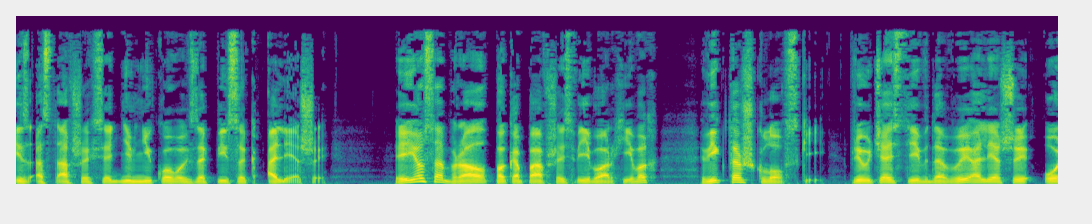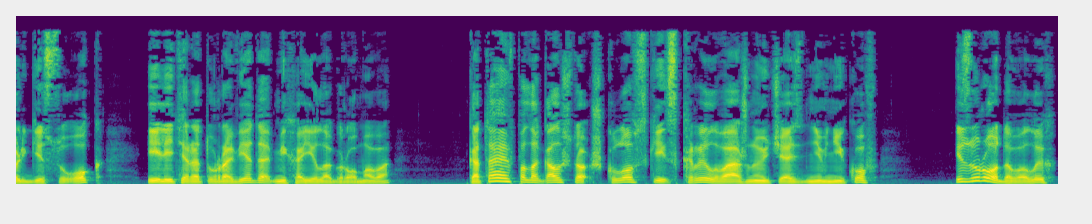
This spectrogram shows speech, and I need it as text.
из оставшихся дневниковых записок Олеши. Ее собрал, покопавшись в его архивах, Виктор Шкловский при участии вдовы Олеши Ольги Суок и литературоведа Михаила Громова. Катаев полагал, что Шкловский скрыл важную часть дневников, изуродовал их,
